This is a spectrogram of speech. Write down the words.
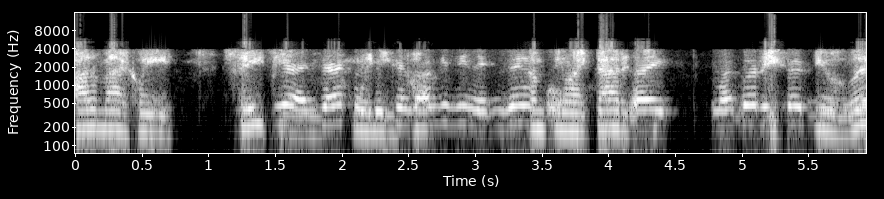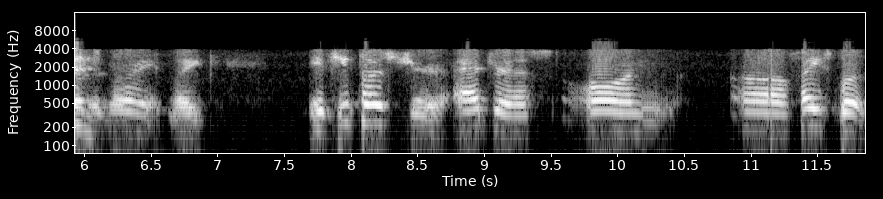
automatically Yeah, exactly. when Because I'll give you an example. something like that. It's, Like my buddy said you me a the other night, like if you post your address on uh Facebook,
